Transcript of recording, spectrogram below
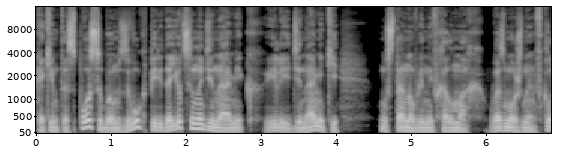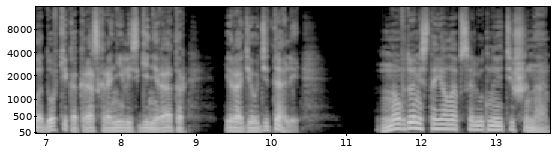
Каким-то способом звук передается на динамик или динамики, установленный в холмах. Возможно, в кладовке как раз хранились генератор и радиодетали. Но в доме стояла абсолютная тишина.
